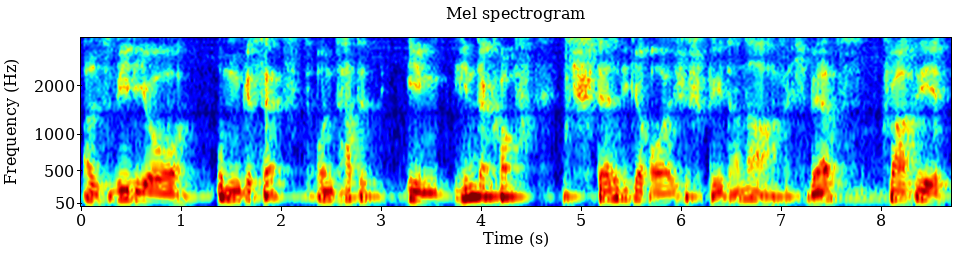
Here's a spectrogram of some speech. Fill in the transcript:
als Video umgesetzt und hatte im Hinterkopf, ich stelle die Geräusche später nach. Ich werde es quasi,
